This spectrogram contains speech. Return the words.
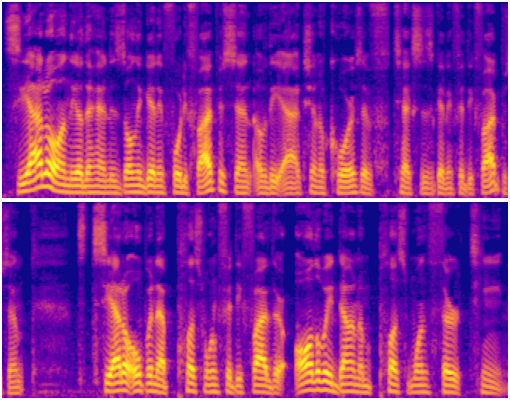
Seattle, on the other hand, is only getting 45% of the action, of course, if Texas is getting 55%. Seattle opened at plus 155. They're all the way down to plus 113.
